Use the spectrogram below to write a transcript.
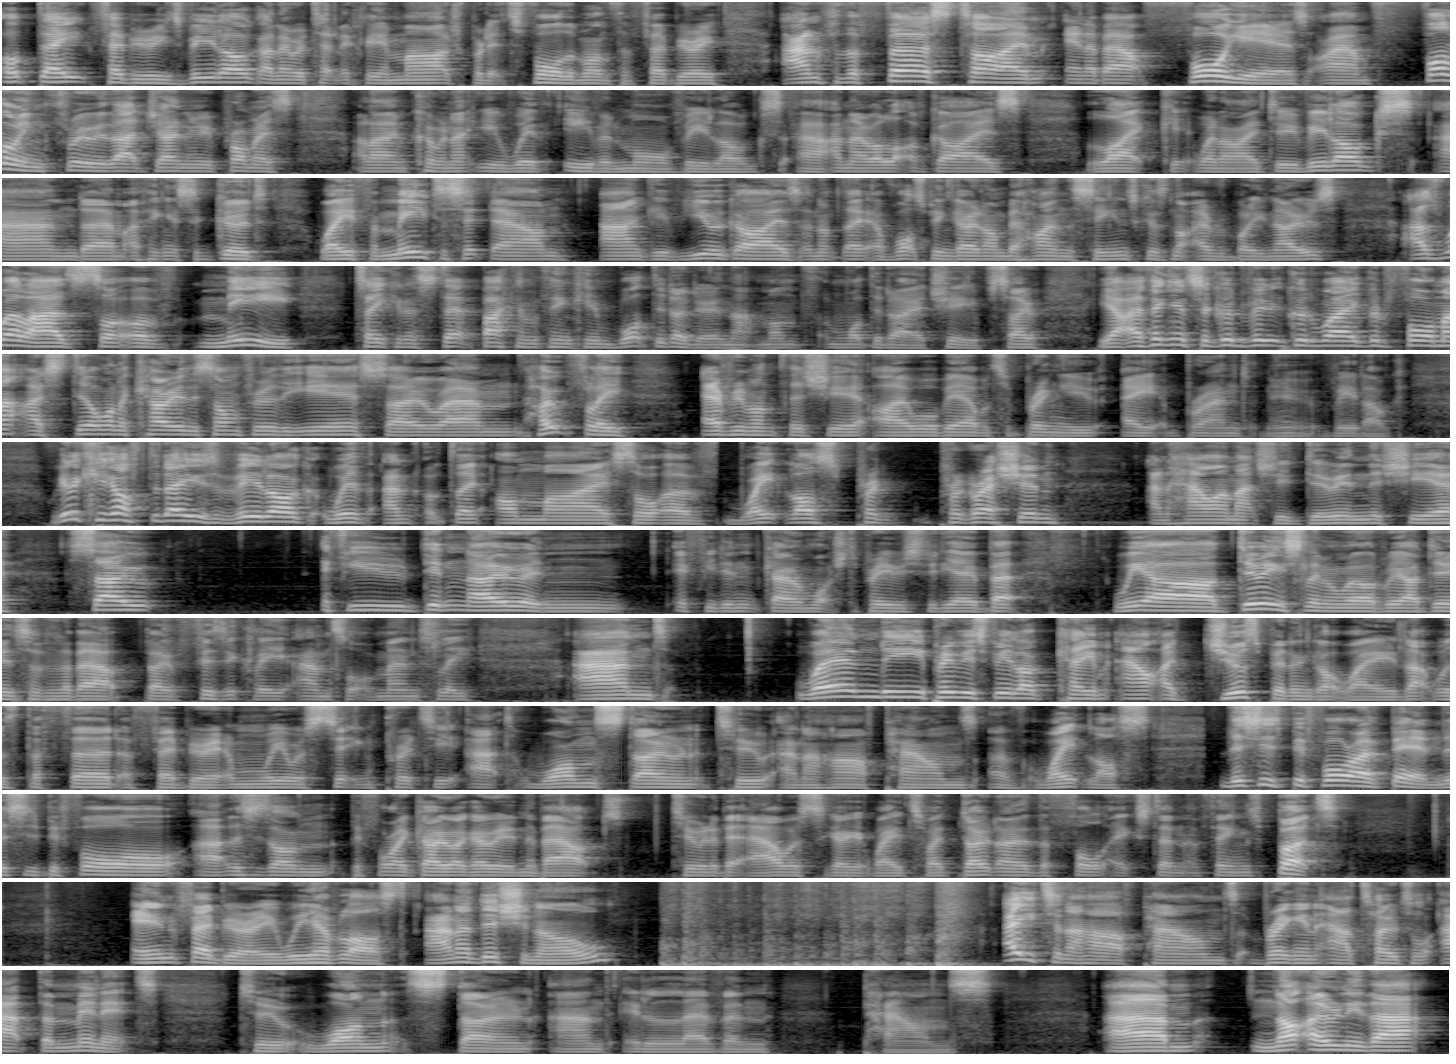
update, February's vlog. I know we're technically in March, but it's for the month of February. And for the first time in about four years, I am following through with that January promise, and I'm coming at you with even more vlogs. Uh, I know a lot of guys like it when I do vlogs, and um, I think it's a good way for me to sit down and give you guys an update of what's been going on behind the scenes, because not everybody knows, as well as sort of me taking a step back and thinking, what did I do in that month and what did I achieve? So yeah, I think it's a good good way, good format. I still want to carry this on through the year. So um, hopefully every month this year, I will be able to bring you a brand new vlog. We're going to kick off today's vlog with an update on my sort of weight loss pro progression and how I'm actually doing this year. So if you didn't know and if you didn't go and watch the previous video, but we are doing Slimming World. We are doing something about both physically and sort of mentally. And when the previous vlog came out, I'd just been and got weighed. That was the 3rd of February, and we were sitting pretty at one stone, two and a half pounds of weight loss. This is before I've been. This is before, uh, this is on, before I go, I go in about two and a bit hours to go get weighed, so I don't know the full extent of things. But in February, we have lost an additional eight and a half pounds, bringing our total at the minute to one stone and 11 pounds. Um, not only that,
